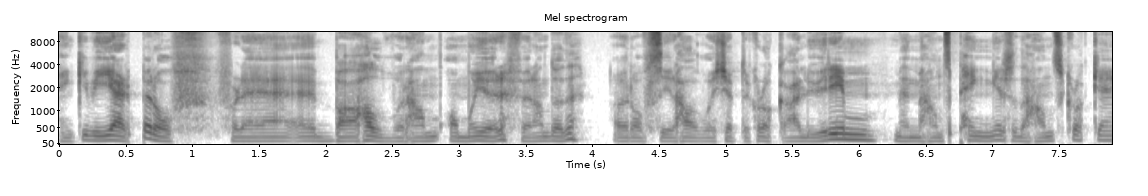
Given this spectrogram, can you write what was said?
Henki vil hjelpe Rolf, for det eh, ba Halvor han om å gjøre før han døde. Og Rolf sier Halvor kjøpte klokka av Lurim, men med hans penger, så det er hans klokke.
